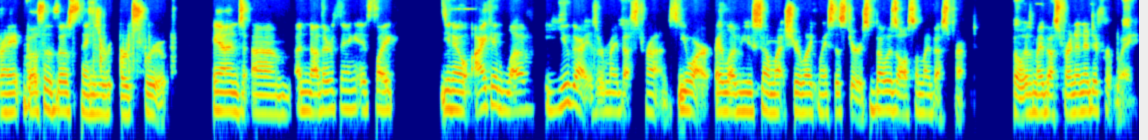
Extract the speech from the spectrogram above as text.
right? Both of those things are, are true. And um, another thing is like you know i can love you guys are my best friends. You are. I love you so much. You're like my sisters. Bo is also my best friend. Bo is my best friend in a different way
